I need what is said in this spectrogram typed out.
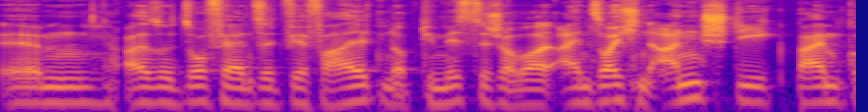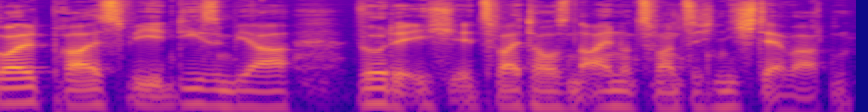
Ähm, also insofern sind wir verhalten optimistisch, aber einen solchen Anstieg beim Goldpreis wie in diesem Jahr würde ich 2021 nicht erwarten.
